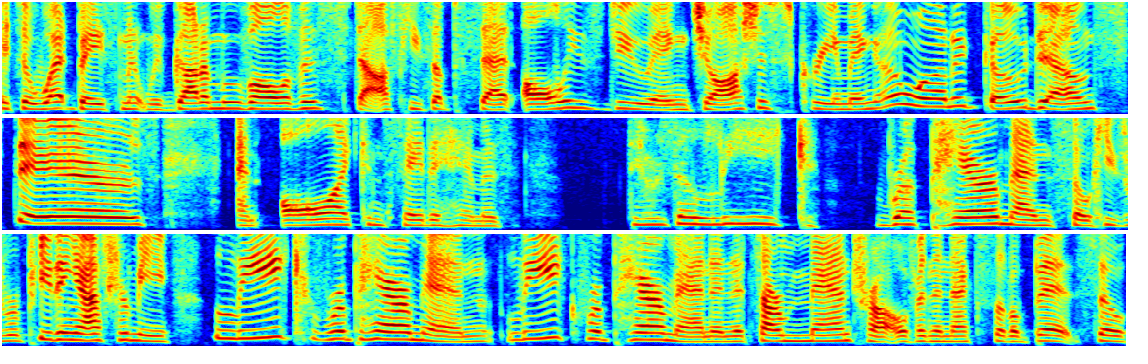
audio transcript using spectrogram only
it's a wet basement. We've got to move all of his stuff. He's upset. All he's doing, Josh is screaming, I want to go downstairs. And all I can say to him is, There's a leak. Repairmen. So he's repeating after me, leak repairmen, leak repairmen. And it's our mantra over the next little bit. So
